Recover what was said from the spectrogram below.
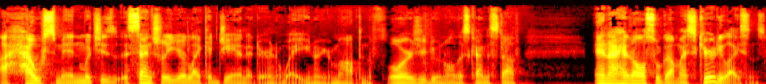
a houseman, which is essentially you're like a janitor in a way. You know, you're mopping the floors, you're doing all this kind of stuff. And I had also got my security license.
